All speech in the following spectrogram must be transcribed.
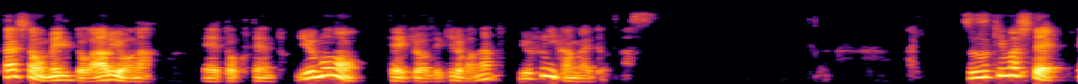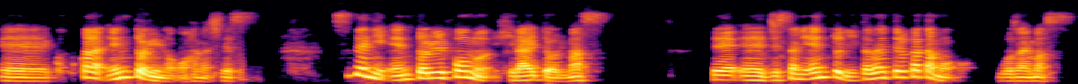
対してもメリットがあるような、え特典というものを提供できればなというふうに考えております。はい、続きまして、え、ここからエントリーのお話です。すでにエントリーフォーム開いております。で、え、実際にエントリーいただいている方もございます。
